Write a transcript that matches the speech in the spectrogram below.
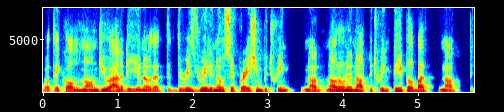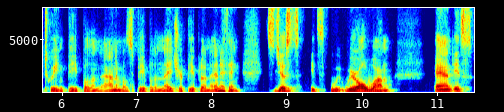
what they call non-duality you know that there is really no separation between not not only not between people but not between people and animals people and nature people and anything it's mm-hmm. just mm. it's we're all one and it's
